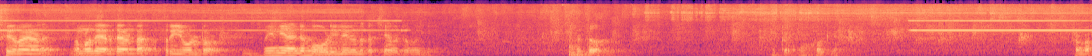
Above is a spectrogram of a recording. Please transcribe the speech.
സീറോ ആണ്. നമ്മൾ നേരത്തെ കണ്ട ത്രീ വോൾട്ടാണ് ഇനി അതിന്റെ ബോഡിയിലേക്ക് ഒന്ന് ടച്ച് ചെയ്യാൻ പറ്റുമോ നോക്കി എത്തോ? ഓക്കെ. കണ്ടോ?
